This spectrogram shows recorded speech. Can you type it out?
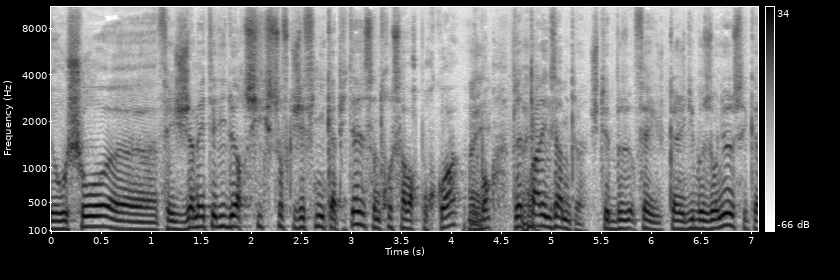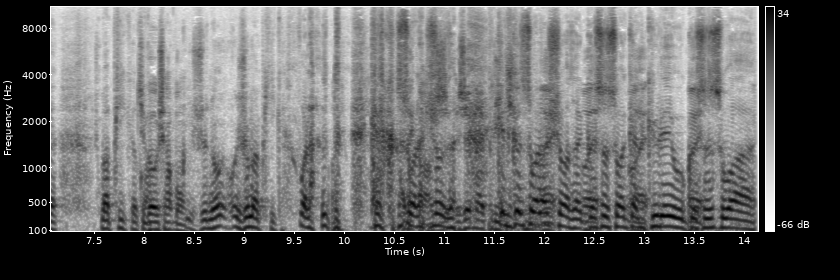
de Auchot, euh, enfin, j'ai jamais été leader, sauf que j'ai fini capitaine sans trop savoir pourquoi. Mais bon, peut-être Ouais. par l'exemple. Enfin, quand je dis besogneux, c'est que je m'applique. quoi. vas au charbon. Je, m'applique. Voilà, quelle que soit la chose, je- je m'applique. quelle que soit la Ouais, chose, que ouais, ce soit calculé ou que ce soit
